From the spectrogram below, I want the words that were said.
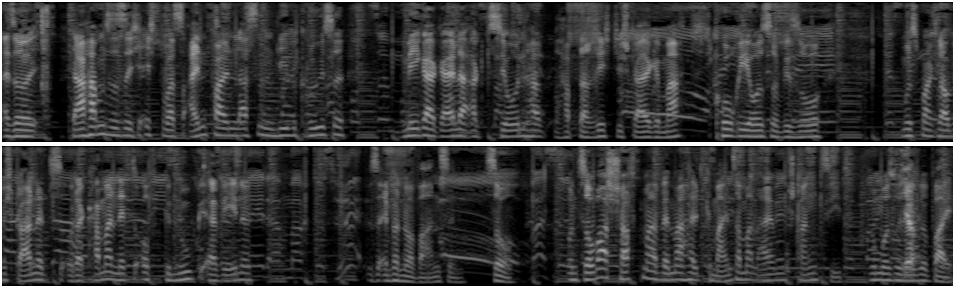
Also, da haben sie sich echt was einfallen lassen. Liebe Grüße. Mega geile Aktion. Hab, hab da richtig geil gemacht. Choreo sowieso. Muss man, glaube ich, gar nicht oder kann man nicht oft genug erwähnen. Ist einfach nur Wahnsinn. So. Und sowas schafft man, wenn man halt gemeinsam an einem Strang zieht. Nur mal so Ja. nebenbei.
